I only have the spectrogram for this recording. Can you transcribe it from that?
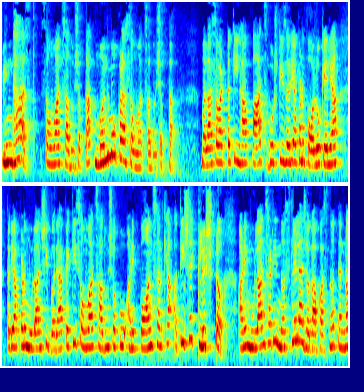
बिनधास्त संवाद साधू शकतात मनमोकळा संवाद साधू शकतात. मला असं वाटतं की ह्या पाच गोष्टी जरी आपण फॉलो केल्या तरी आपण मुलांशी बऱ्यापैकी संवाद साधू शकू आणि पॉन सारख्या अतिशय क्लिष्ट आणि मुलांसाठी नसलेल्या जगापासून त्यांना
